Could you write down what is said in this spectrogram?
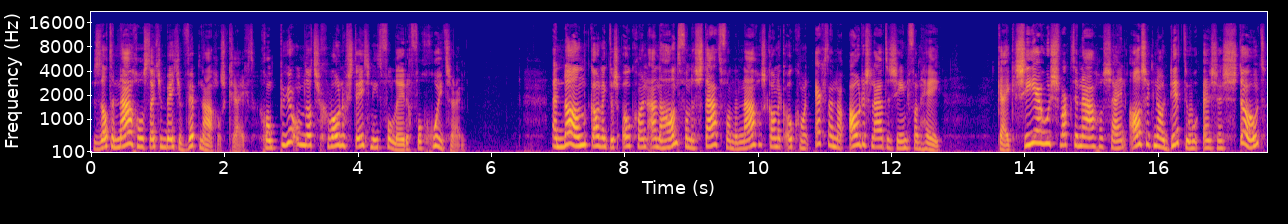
Dus dat de nagels, dat je een beetje wipnagels krijgt. Gewoon puur omdat ze gewoon nog steeds niet volledig volgroeid zijn. En dan kan ik dus ook gewoon aan de hand van de staat van de nagels, kan ik ook gewoon echt aan de ouders laten zien van, hé, hey, kijk, zie je hoe zwak de nagels zijn? Als ik nou dit doe en ze stoot,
